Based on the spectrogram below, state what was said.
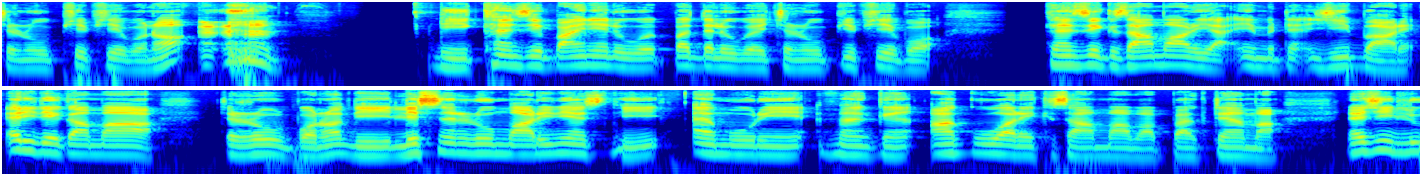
ကျွန်တော်တို့ဖြစ်ဖြစ်ပေါ့နော်ဒီခံစစ်ပိုင်းနဲ့လို့ပတ်သက်လို့ပဲကျွန်တော်တို့ဖြစ်ဖြစ်ပေါ့ ခံစစ်ကစားမတွေကအင်မတန်အရေးပါတယ်အဲ့ဒီတကမှကျွန်တော်တို့ပေါ့နော်ဒီ listener Martinez ဒီ Amorim အမှန်ကန်အားကိုးရတဲ့ကစားမပါ back down မှာလက်ရှိလူ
